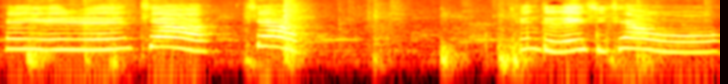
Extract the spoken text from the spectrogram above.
嘿，人跳跳，跟哥哥一起跳舞。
